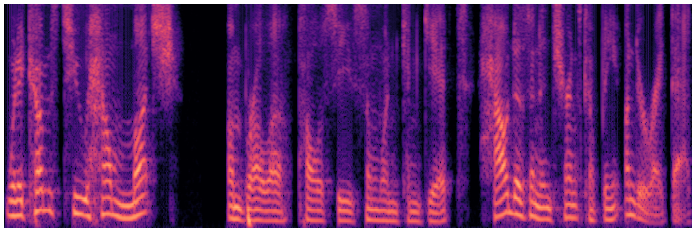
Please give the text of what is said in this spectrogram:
when it comes to how much umbrella policy someone can get, how does an insurance company underwrite that?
